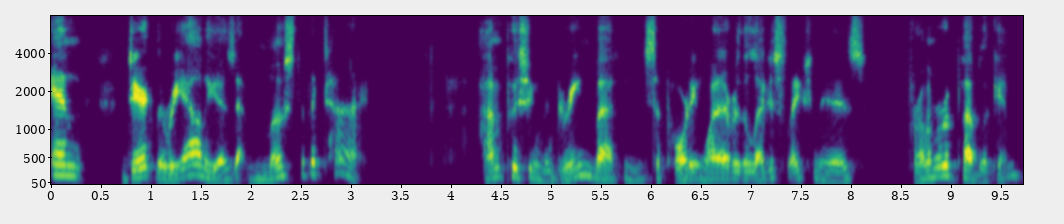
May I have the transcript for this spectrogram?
And Derek, the reality is that most of the time, I'm pushing the green button, supporting whatever the legislation is from a Republican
